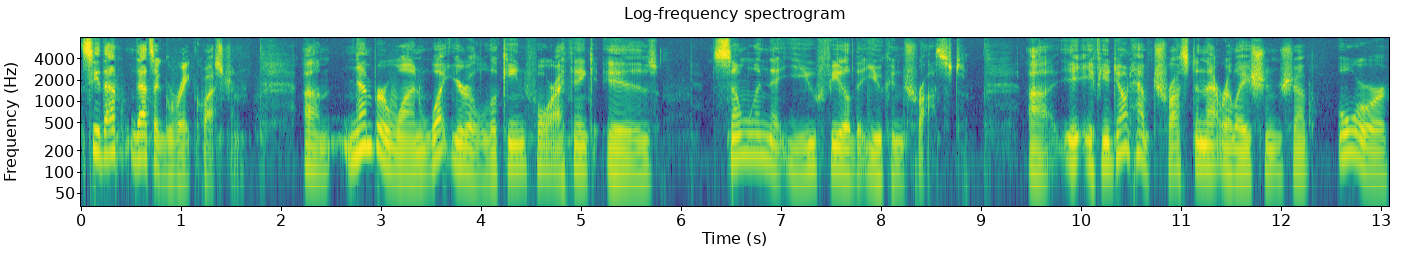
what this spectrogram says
See that that's a great question. Um, number one, what you're looking for, I think, is someone that you feel that you can trust. Uh, if you don't have trust in that relationship, or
